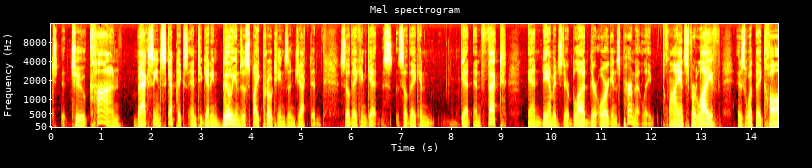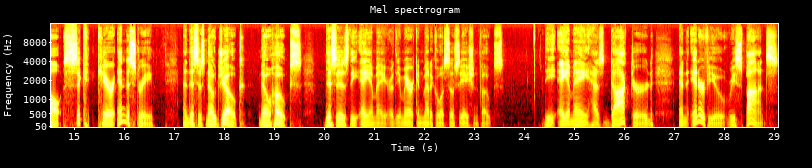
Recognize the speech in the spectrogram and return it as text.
to, to con vaccine skeptics into getting billions of spike proteins injected so they can get so they can get infect and damage their blood, their organs permanently. Clients for life is what they call sick care industry, and this is no joke, no hoax. This is the AMA or the American Medical Association, folks. The AMA has doctored an interview response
